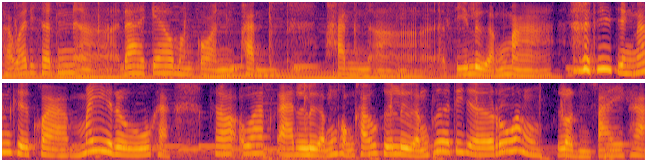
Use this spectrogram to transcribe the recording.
ค่ะว่าดิฉันได้แก้วมังกรพันพันสีเหลืองมา ที่จริงนั่นคือความไม่รู้ค่ะ เพราะว่าการเหลืองของเขาคือเหลืองเพื่อที่จะร่วงหล่นไปค่ะ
